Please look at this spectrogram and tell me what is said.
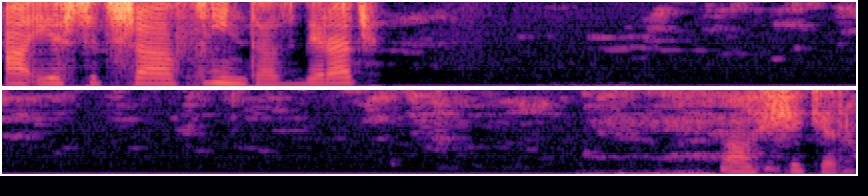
A, jeszcze trzeba flinta zbierać. O, siekier.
